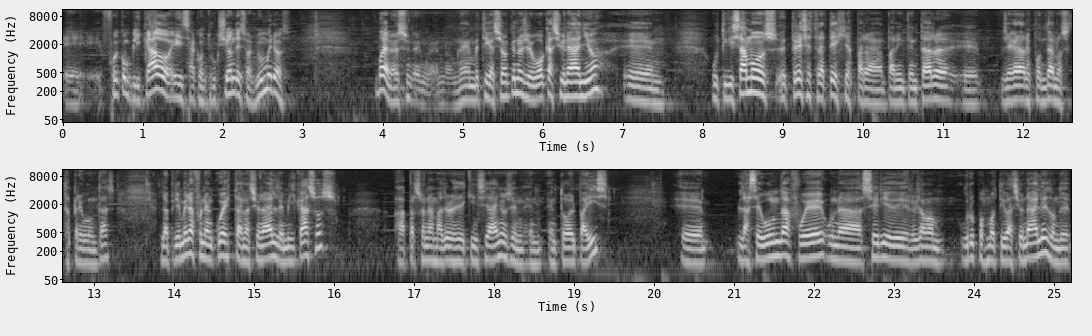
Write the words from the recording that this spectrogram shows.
Eh, ¿Fue complicado esa construcción de esos números? Bueno, es una, investigación que nos llevó casi un año. Eh, utilizamos eh, tres estrategias para, intentar llegar a respondernos estas preguntas. La primera fue una encuesta nacional de mil casos a personas mayores de 15 años en, todo el país. La segunda fue una serie de, lo llaman grupos motivacionales, donde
